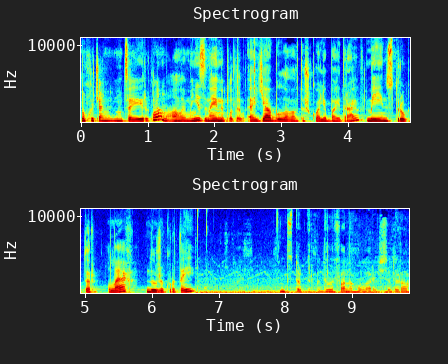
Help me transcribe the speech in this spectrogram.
ну, хоча ну це і реклама, але мені за неї не платили. Е, Я була в автошколі Байдрайв. Мій інструктор Олег дуже крутий. Інструктор по телефону говорить всю дорогу.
